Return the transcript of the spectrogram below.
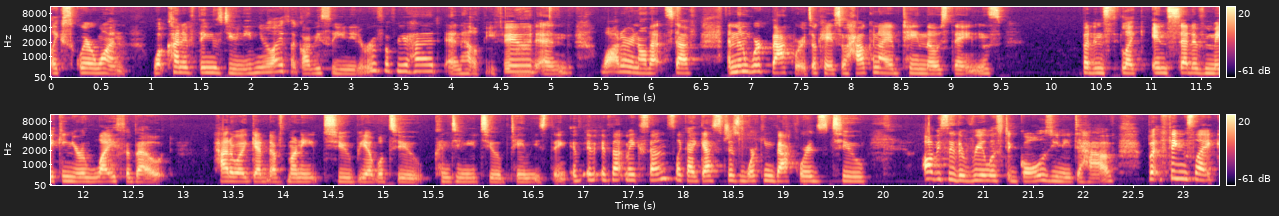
like square one. What kind of things do you need in your life? Like obviously you need a roof over your head and healthy food and water and all that stuff and then work backwards. Okay so how can i obtain those things but in, like instead of making your life about how do i get enough money to be able to continue to obtain these things if, if, if that makes sense? Like i guess just working backwards to obviously the realistic goals you need to have but things like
